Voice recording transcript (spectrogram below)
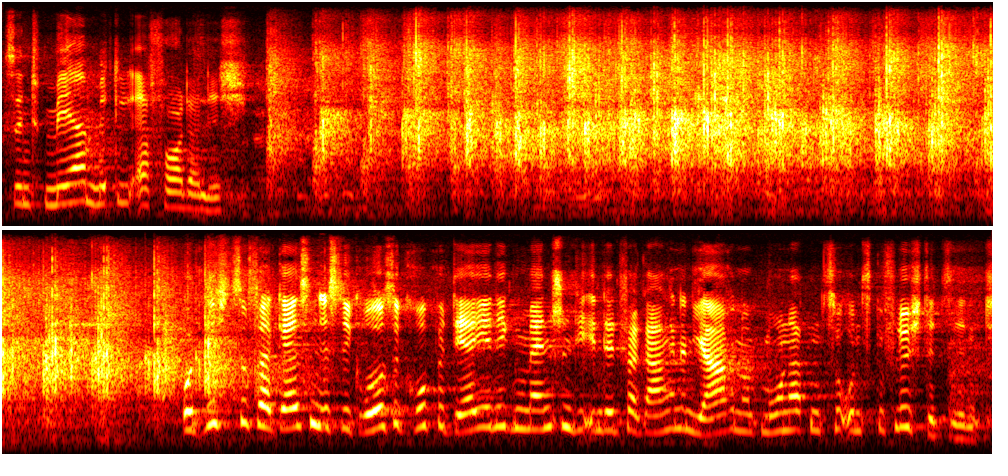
sind mehr Mittel erforderlich. Und nicht zu vergessen ist die große Gruppe derjenigen Menschen, die in den vergangenen Jahren und Monaten zu uns geflüchtet sind.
